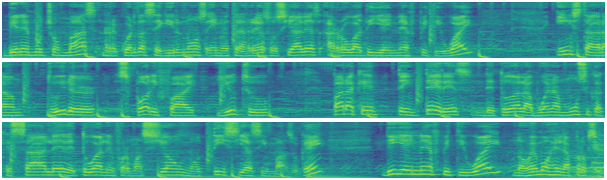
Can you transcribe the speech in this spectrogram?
Vienes muchos más. Recuerda seguirnos en nuestras redes sociales arroba DJNFPTY, Instagram, Twitter, Spotify, YouTube, para que te enteres de toda la buena música que sale, de toda la información, noticias y más, ¿ok? DJNFPTY, nos vemos en la próxima.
